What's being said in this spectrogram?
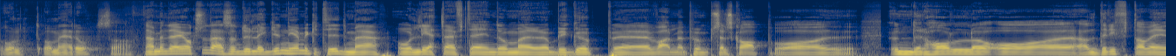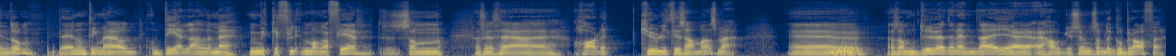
rundt og med det, så Nej men det er jo også det, så du legger ned mye mycket tid med å lete efter eiendommer og bygge opp eh, varmepumpselskap og underhold og all drift av eiendom. Det er noe med å dele dela med mye, fl- många fler som, jag säga, har det kul sammen med. Eh, Alltså om du er den enda i, i Haugesund som det går bra för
